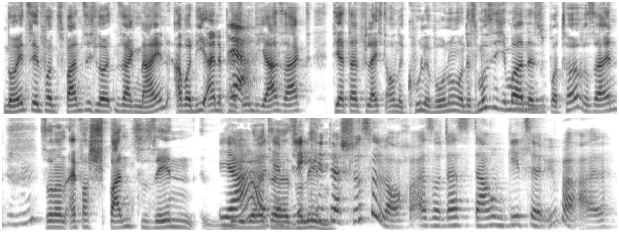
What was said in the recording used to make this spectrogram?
19 von 20 Leuten sagen nein, aber die eine Person, ja. die ja sagt, die hat dann vielleicht auch eine coole Wohnung und das muss nicht immer mhm. eine super teure sein, mhm. sondern einfach spannend zu sehen, wie ja, die Leute der Blick so leben. hinter Schlüsselloch, also das darum geht's ja überall.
